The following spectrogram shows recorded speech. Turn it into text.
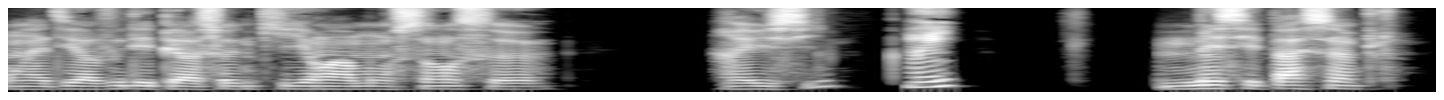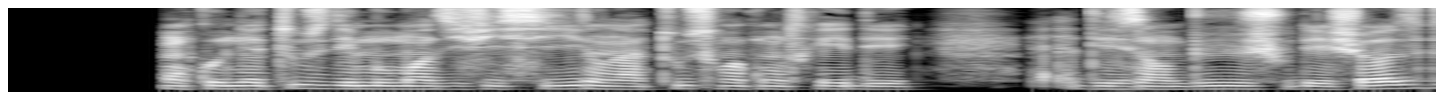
on vu des personnes qui ont, à mon sens, euh, réussi. Oui. Mais c'est pas simple. On connaît tous des moments difficiles, on a tous rencontré des, des embûches ou des choses.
